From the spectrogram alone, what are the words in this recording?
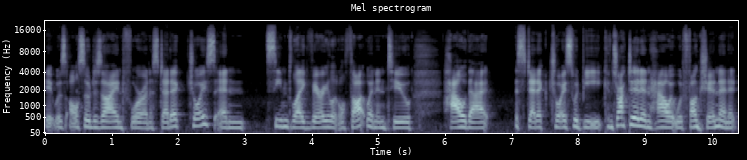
It was also designed for an aesthetic choice and seemed like very little thought went into how that aesthetic choice would be constructed and how it would function. And it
